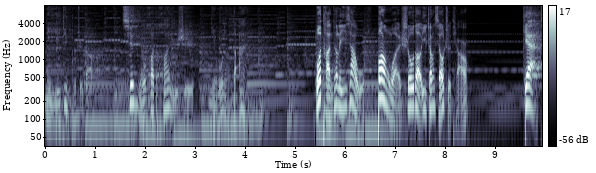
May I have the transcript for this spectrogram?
你一定不知道，牵牛花的花语是牛郎的爱。我忐忑了一下午，傍晚收到一张小纸条：Get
